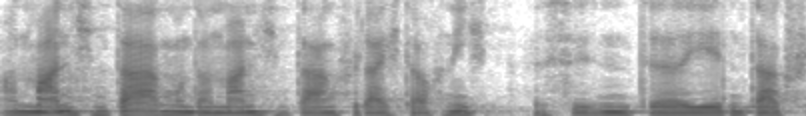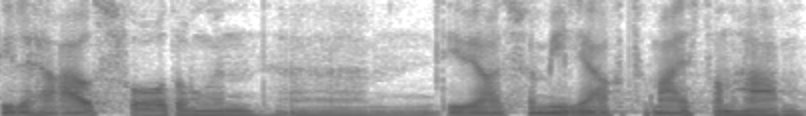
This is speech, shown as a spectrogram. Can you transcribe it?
an manchen Tagen und an manchen Tagen vielleicht auch nicht. Es sind äh, jeden Tag viele Herausforderungen, ähm, die wir als Familie auch zu meistern haben.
